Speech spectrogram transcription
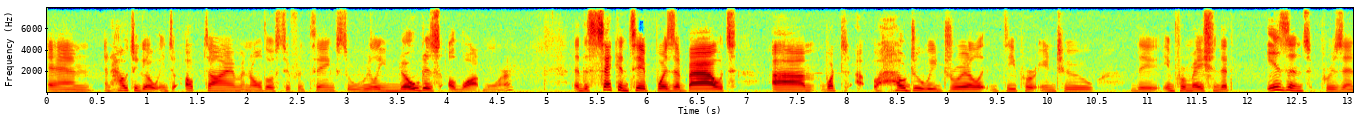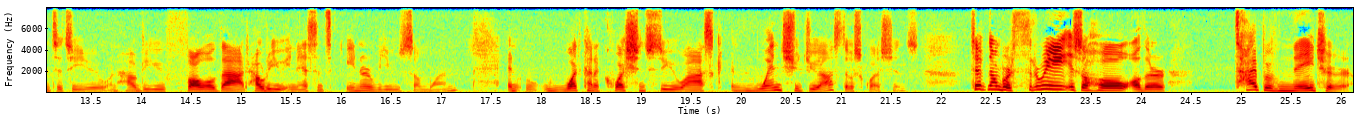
and, and how to go into uptime and all those different things to really notice a lot more. And the second tip was about um, what, how do we drill deeper into the information that isn't presented to you and how do you follow that? How do you, in essence, interview someone? And what kind of questions do you ask and when should you ask those questions? Tip number three is a whole other type of nature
